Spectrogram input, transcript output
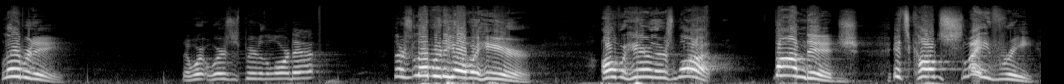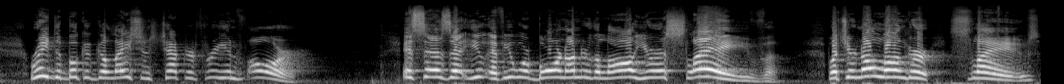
liberty. Now, where, where's the Spirit of the Lord at? There's liberty over here. Over here, there's what? Bondage. It's called slavery. Read the book of Galatians, chapter 3 and 4. It says that you, if you were born under the law, you're a slave. But you're no longer slaves.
